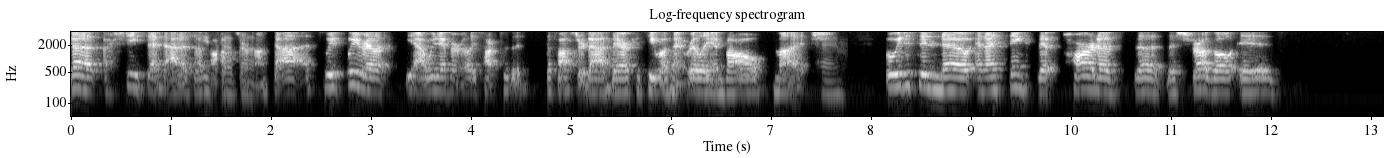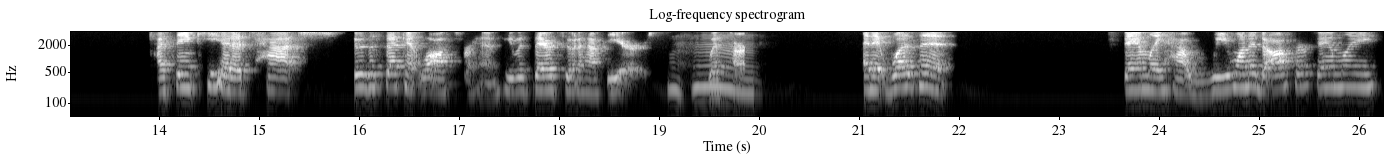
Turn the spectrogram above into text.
Uh, she said that as a she foster mom to us. We, we really, yeah, we haven't really talked to the, the foster dad there because he wasn't really involved much. Okay. but we just didn't know. And I think that part of the the struggle is I think he had attached, it was a second loss for him. He was there two and a half years mm-hmm. with her. And it wasn't family how we wanted to offer family.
